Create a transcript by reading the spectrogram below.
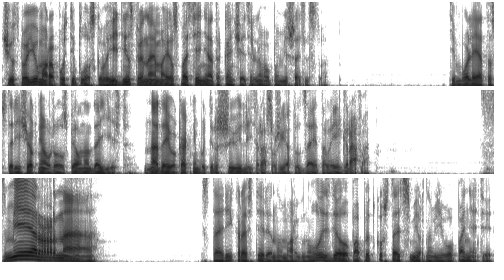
Чувство юмора, пусть и плоского, единственное мое спасение от окончательного помешательства. Тем более этот старичок мне уже успел надоесть. Надо его как-нибудь расшевелить, раз уж я тут за этого и графа. «Смирно!» Старик растерянно моргнул и сделал попытку встать смирно в его понятии.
